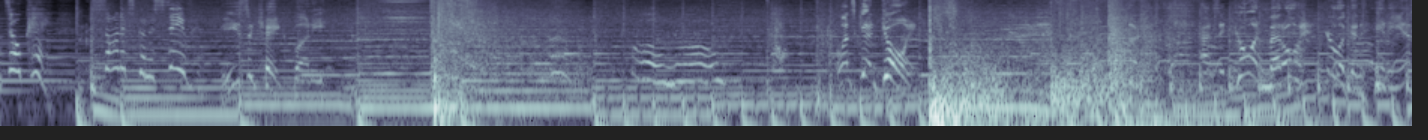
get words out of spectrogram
It's okay. Sonic's gonna save him. He's a cake, buddy. Oh no. Let's get going. How's it going, Metal? You're looking hideous.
